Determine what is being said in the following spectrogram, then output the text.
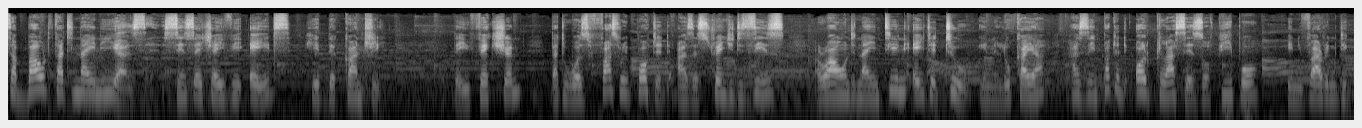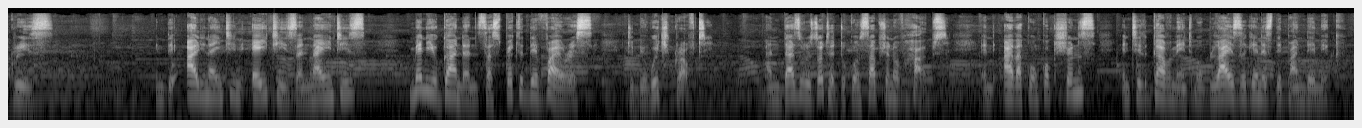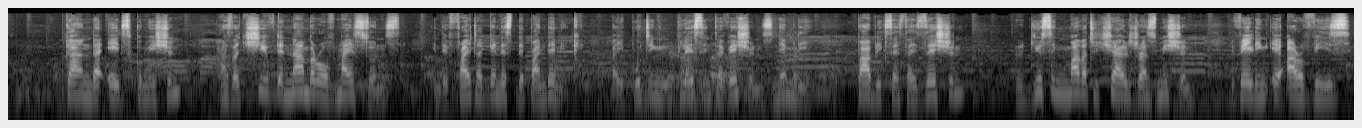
It's about 39 years since HIV AIDS hit the country. The infection that was first reported as a strange disease around 1982 in Lukaya has impacted all classes of people in varying degrees. In the early 1980s and 90s, many Ugandans suspected the virus to be witchcraft and thus resorted to consumption of herbs and other concoctions until government mobilized against the pandemic. Uganda AIDS Commission has achieved a number of milestones in the fight against the pandemic by putting in place interventions, namely public sensitization, reducing mother-to-child transmission, availing ARVs,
